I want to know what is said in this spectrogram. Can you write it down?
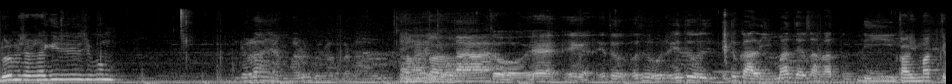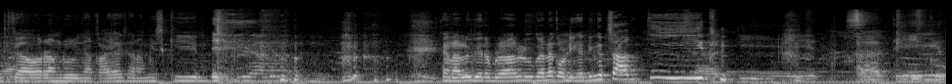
Dulu sama siapa lagi sih, Bung? Udah lah yang lalu udah berlalu. Yang enggak. itu, tuh ya, ya, itu, itu itu itu kalimat yang sangat penting Kalimat ketika orang dulunya kaya sekarang miskin. Iya. yang lalu biar berlalu karena kalau diinget-inget sakit sakit hatiku.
